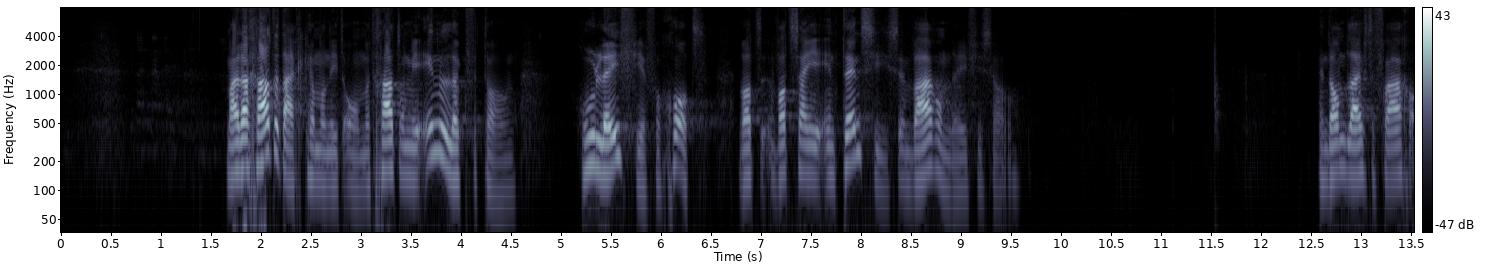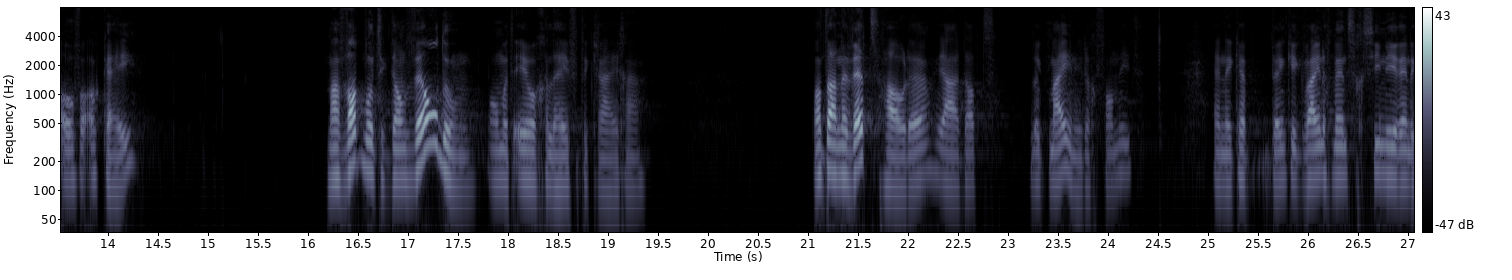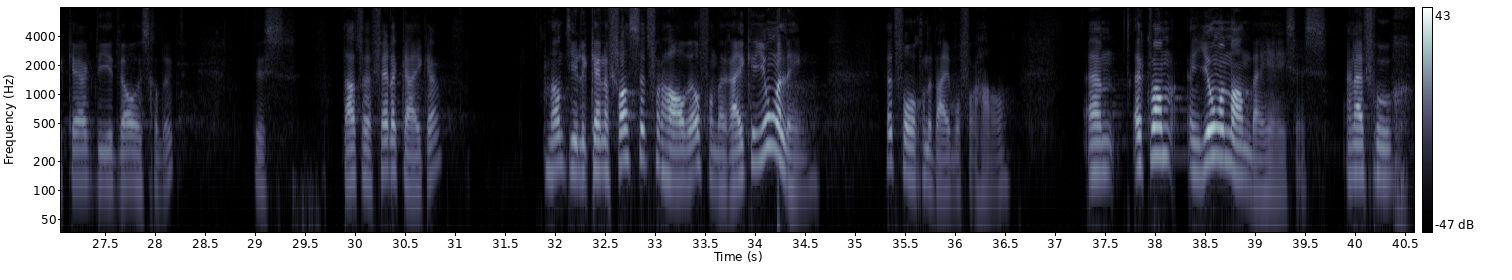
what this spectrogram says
Maar daar gaat het eigenlijk helemaal niet om. Het gaat om je innerlijk vertoon. Hoe leef je voor God? Wat, wat zijn je intenties en waarom leef je zo? En dan blijft de vraag over, oké, maar wat moet ik dan wel doen om het eeuwige leven te krijgen? Want aan de wet houden, ja, dat lukt mij in ieder geval niet. En ik heb denk ik weinig mensen gezien hier in de kerk die het wel is gelukt. Dus laten we verder kijken. Want jullie kennen vast het verhaal wel van de rijke jongeling. Het volgende Bijbelverhaal. Ehm, er kwam een jonge man bij Jezus en hij vroeg:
